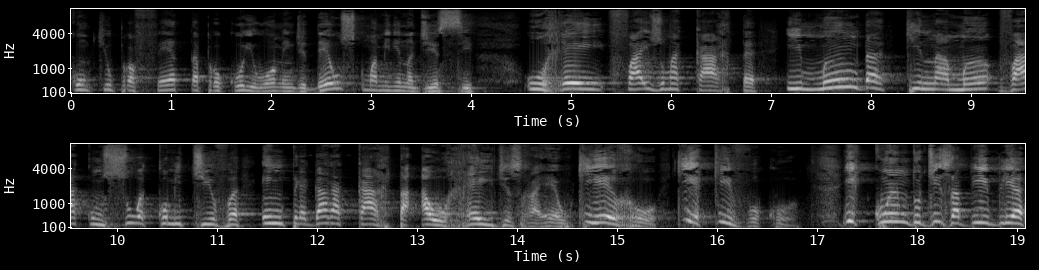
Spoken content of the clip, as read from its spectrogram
com que o profeta procure o homem de Deus, como a menina disse. O rei faz uma carta e manda que Naamã vá com sua comitiva entregar a carta ao rei de Israel. Que erro, que equívoco. E quando diz a Bíblia,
